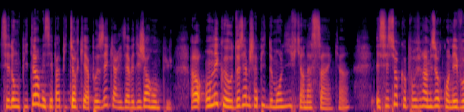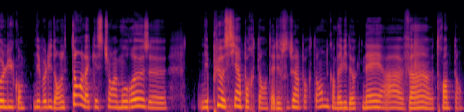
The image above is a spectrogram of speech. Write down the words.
c'est donc Peter, mais c'est pas Peter qui a posé car ils avaient déjà rompu. Alors on n'est qu'au deuxième chapitre de mon livre, qui en a cinq. Hein. Et c'est sûr que pour fur et à mesure qu'on évolue, qu'on évolue dans le temps, la question amoureuse euh, n'est plus aussi importante. Elle est surtout importante quand David Hockney a 20, 30 ans.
